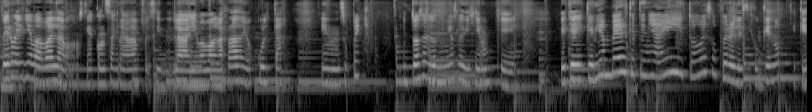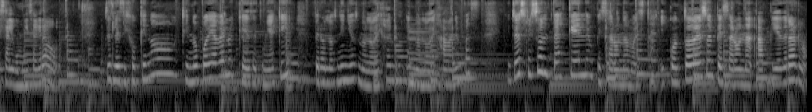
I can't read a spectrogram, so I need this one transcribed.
pero él llevaba la hostia consagrada, pues sí, la llevaba agarrada y oculta en su pecho. Entonces los niños le dijeron que, que, querían ver qué tenía ahí y todo eso, pero él les dijo que no, que es algo muy sagrado. Entonces les dijo que no, que no podía verlo y que se tenía que ir, pero los niños no lo dejaron y no lo dejaban en paz. Entonces resulta que le empezaron a molestar y con todo eso empezaron a apiedrarlo.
